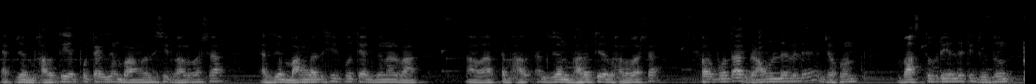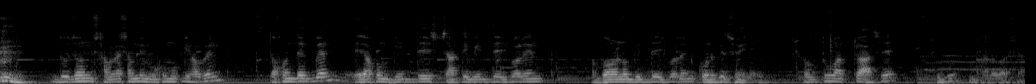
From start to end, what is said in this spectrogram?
একজন ভারতীয়ের প্রতি একজন বাংলাদেশির ভালোবাসা একজন বাংলাদেশির প্রতি একজনের বা- আহ, একটা একজন ভারতীয়র ভালোবাসা সর্বদা গ্রাউন্ড লেভেলে যখন বাস্তব রিয়ালিটি দুজন দুজন সামনাসামনি মুখোমুখি হবেন তখন দেখবেন এরকম বিদ্বেষ, জাতি বিদ্বেষ বলেন, বর্ণ বিদ্বেষ বলেন, কোনো কিছুই নেই। শুধুমাত্র আছে শুধু ভালোবাসা।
